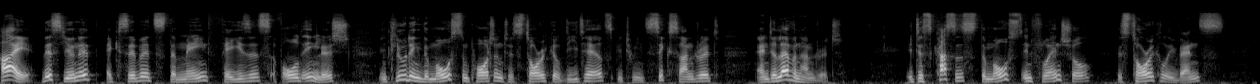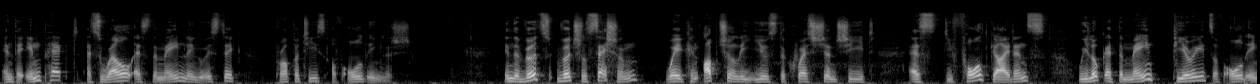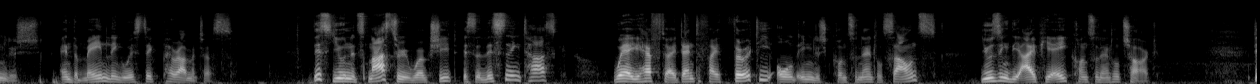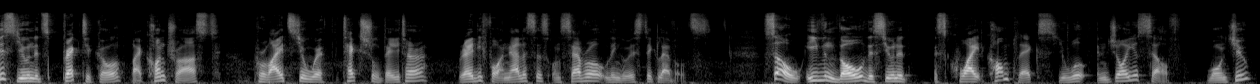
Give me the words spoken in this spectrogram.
Hi, this unit exhibits the main phases of Old English, including the most important historical details between 600 and 1100. It discusses the most influential historical events and their impact, as well as the main linguistic properties of Old English. In the virt virtual session, where you can optionally use the question sheet as default guidance, we look at the main periods of Old English and the main linguistic parameters. This unit's mastery worksheet is a listening task where you have to identify 30 Old English consonantal sounds using the IPA consonantal chart. This unit's practical, by contrast, provides you with textual data ready for analysis on several linguistic levels. So, even though this unit is quite complex, you will enjoy yourself, won't you?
